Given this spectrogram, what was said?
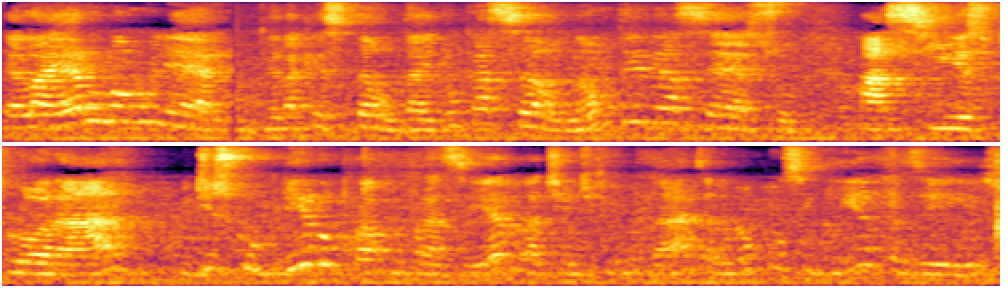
Ela era uma mulher pela questão da educação, não teve acesso a se explorar descobrir o próprio prazer, ela tinha dificuldades, ela não conseguia fazer isso.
